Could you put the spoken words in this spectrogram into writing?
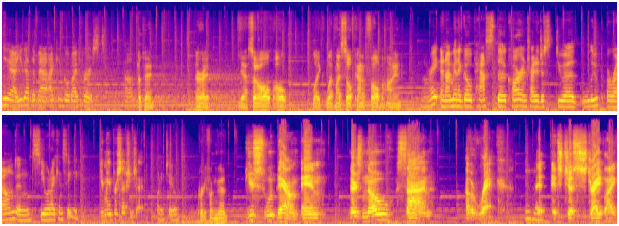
Yeah, you got the bat. I can go by first. Um, Okay. All right. Yeah. So I'll I'll like let myself kind of fall behind. All right, and I'm gonna go past the car and try to just do a loop around and see what I can see. Give me a perception check. 22. Pretty fucking good. You swoop down, and there's no sign of a wreck. Mhm. It, it's just straight like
